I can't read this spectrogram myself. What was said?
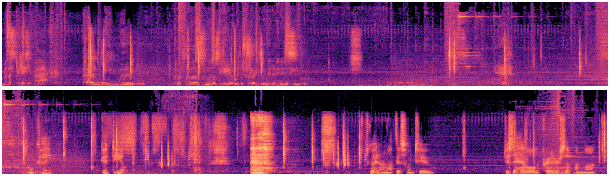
We must get it back. And we will. But first we must deal with the traitor within Minas. Okay. Good deal. Let's go ahead and unlock this one too. Just to have all the Predator stuff unlocked.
